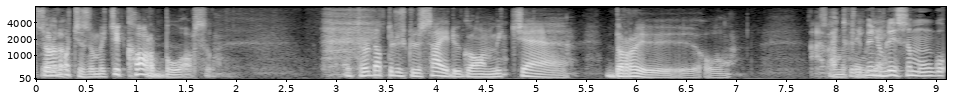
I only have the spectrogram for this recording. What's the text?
så Ja, det da. var ikke så mye karbo, altså? Jeg trodde at du skulle si du ga han mye brød og Jeg vet ikke, Det begynner å bli så mange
